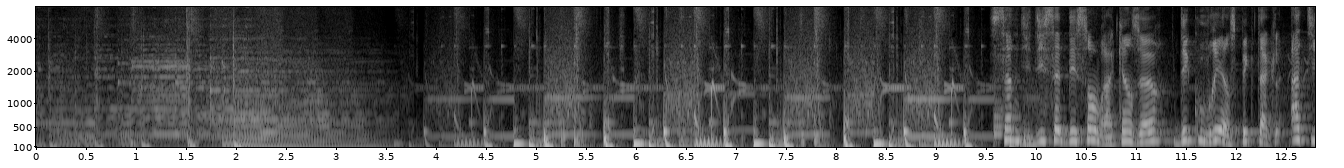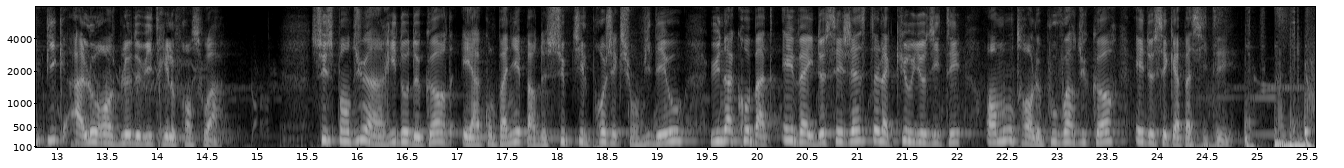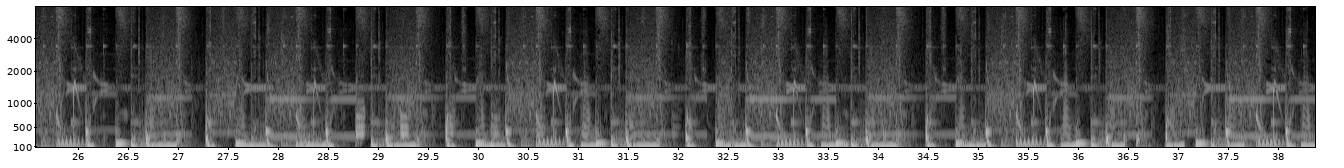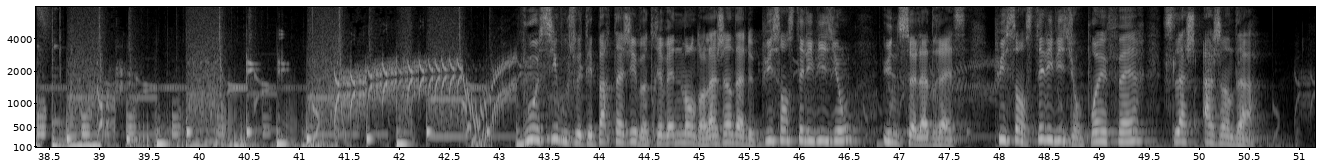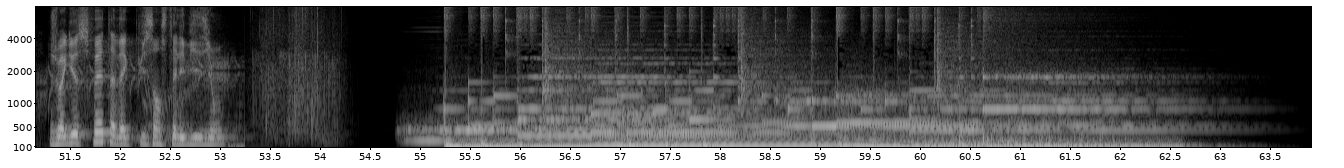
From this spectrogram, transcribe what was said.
Samedi 17 décembre à 15h, découvrez un spectacle atypique à l'Orange Bleu de Vitry-le-François. Suspendu à un rideau de corde et accompagné par de subtiles projections vidéo, une acrobate éveille de ses gestes la curiosité en montrant le pouvoir du corps et de ses capacités. Vous aussi, vous souhaitez partager votre événement dans l'agenda de Puissance Télévision? Une seule adresse, puissancetélévision.fr slash agenda. Joyeuse fête avec Puissance Télévision.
